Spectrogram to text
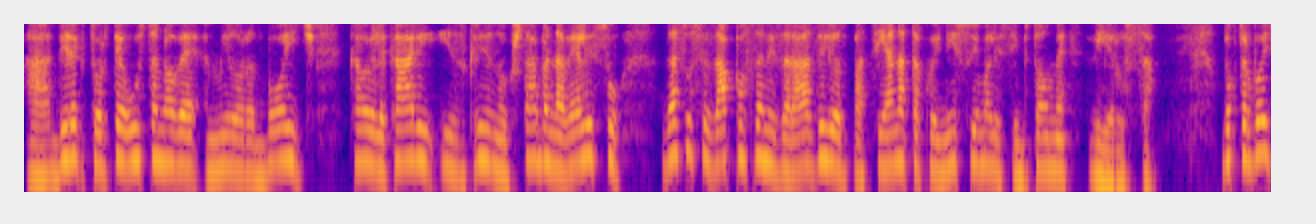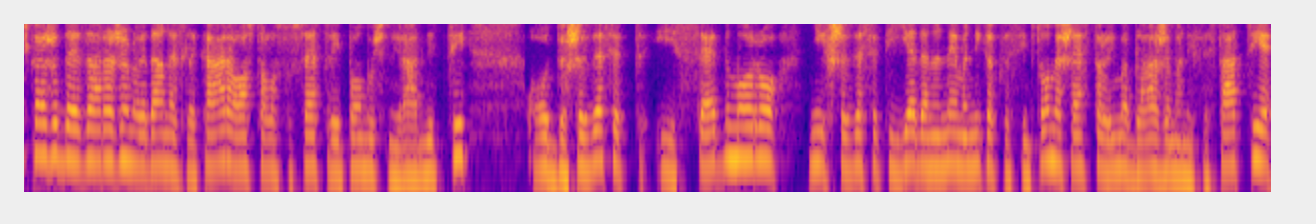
a direktor te ustanove Milorad Bojić kao i lekari iz kriznog štaba naveli su da su se zaposleni zarazili od pacijenata koji nisu imali simptome virusa. Dr. Bojić kaže da je zaraženo 11 lekara, ostalo su sestre i pomoćni radnici. Od 67 njih 61 nema nikakve simptome, šestoro ima blaže manifestacije,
